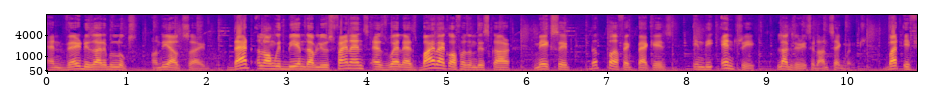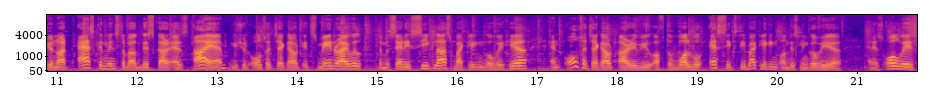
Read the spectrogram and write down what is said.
and very desirable looks on the outside. That along with BMW's finance as well as buyback offers on this car makes it the perfect package in the entry luxury sedan segment. But if you're not as convinced about this car as I am, you should also check out its main rival, the Mercedes C-Class by clicking over here and also check out our review of the Volvo S60 by clicking on this link over here. And as always,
